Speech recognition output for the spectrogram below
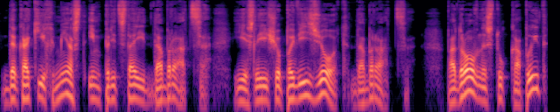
до каких мест им предстоит добраться, если еще повезет добраться. Подробный стук копыт,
